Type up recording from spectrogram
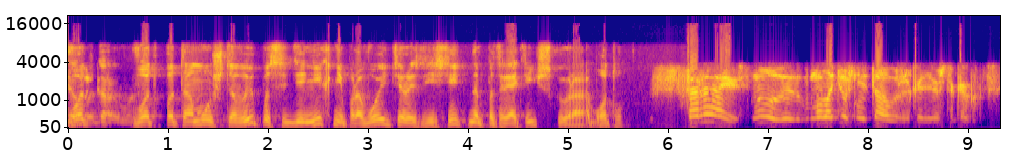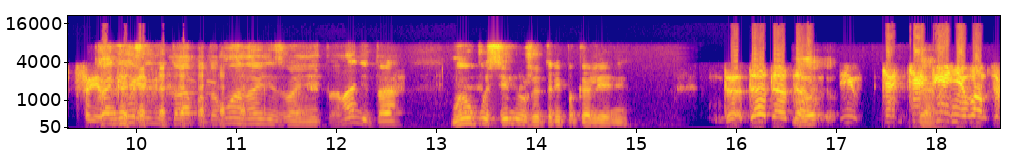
вот, вот потому что вы посреди них не проводите разъяснительно-патриотическую работу. Стараюсь. Ну, молодежь не та уже, конечно, как советская. Конечно, не та, потому она и не звонит. Она не та. Мы упустили уже три поколения. Да, да, да, да. Но... И терпение да. вам за,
